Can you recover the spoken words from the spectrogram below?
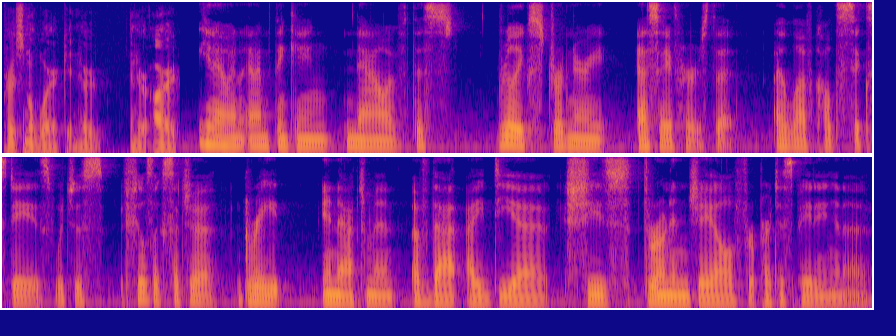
personal work and her and her art. You know, and, and I'm thinking now of this really extraordinary essay of hers that I love called Six Days, which is feels like such a great enactment of that idea. She's thrown in jail for participating in a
